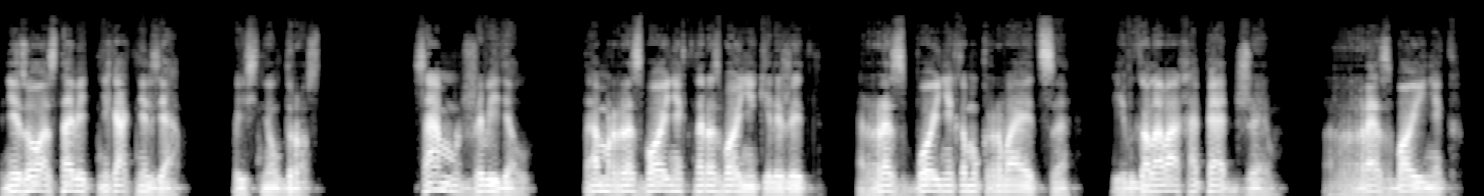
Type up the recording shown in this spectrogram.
Внизу оставить никак нельзя», — пояснил Дрозд. «Сам же видел. Там разбойник на разбойнике лежит разбойником укрывается, и в головах опять же разбойник.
